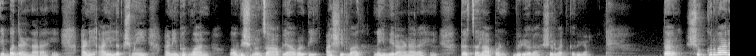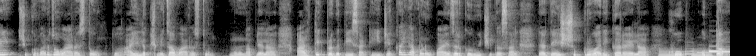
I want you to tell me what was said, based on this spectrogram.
ते बदलणार आहे. आणि आई लक्ष्मी आणि भगवान विष्णूचा आपल्यावरती आशीर्वाद नेहमी राहणार आहे. तर चला आपण व्हिडिओला सुरुवात करूया. तर शुक्रवारी शुक्रवार जो वार असतो तो आई लक्ष्मीचा वार असतो. म्हणून आपल्याला आर्थिक प्रगतीसाठी जे काही आपण उपाय जर करू इच्छित असाल तर ते शुक्रवारी करायला खूप उत्तम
